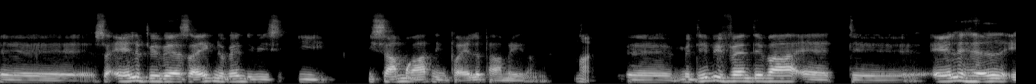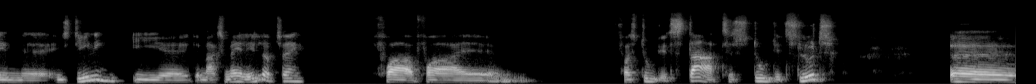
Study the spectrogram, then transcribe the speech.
Øh, så alle bevæger sig ikke nødvendigvis i, i samme retning på alle parametrene. Nej. Øh, men det vi fandt, det var, at øh, alle havde en, øh, en stigning i øh, det maksimale ildoptag fra, fra, øh, fra studiet start til studiet slut. Øh,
